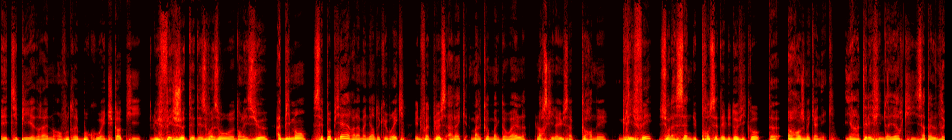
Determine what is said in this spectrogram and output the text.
Et Tippi Hedren en voudrait beaucoup à Hitchcock qui lui fait jeter des oiseaux euh, dans les yeux, abîmant ses paupières à la manière de Kubrick, une fois de plus avec Malcolm McDowell lorsqu'il a eu sa cornée griffée sur la scène du procédé Ludovico de Orange Mécanique. Il y a un téléfilm d'ailleurs qui s'appelle The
